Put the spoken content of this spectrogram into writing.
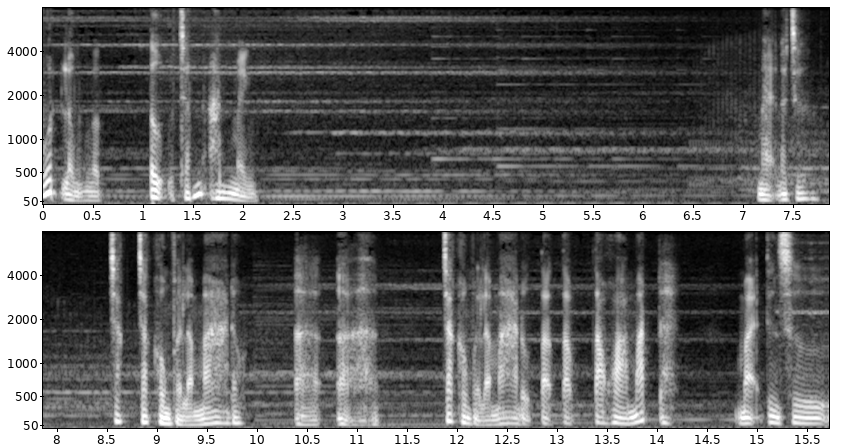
vuốt lồng ngực tự chấn an mình. Mẹ nó chứ chắc chắc không phải là ma đâu. À, à, chắc không phải là ma đâu. Tao tao tao hoa mắt đây mẹ tiên sư.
